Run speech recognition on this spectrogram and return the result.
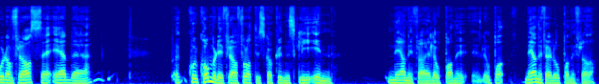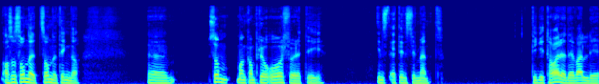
hvordan frase er det Hvor kommer de fra for at du skal kunne skli inn nedenifra eller oppan- eller oppan- nedenifra eller oppanifra. Da. Altså sånne, sånne ting, da. Uh, som man kan prøve å overføre til et instrument. Til gitar er det veldig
